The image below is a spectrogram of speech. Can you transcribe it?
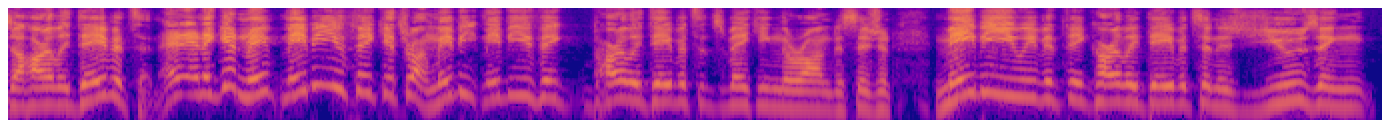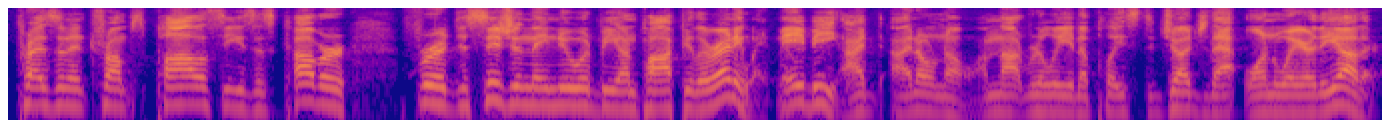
to Harley Davidson. And, and again, maybe, maybe, you think it's wrong. Maybe maybe you think Harley Davidson's making the wrong decision. Maybe you even think Harley Davidson is using President Trump's policies as cover for a decision they knew would be unpopular anyway. Maybe. I, I don't know. I'm not really in a place to judge that one way or the other.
